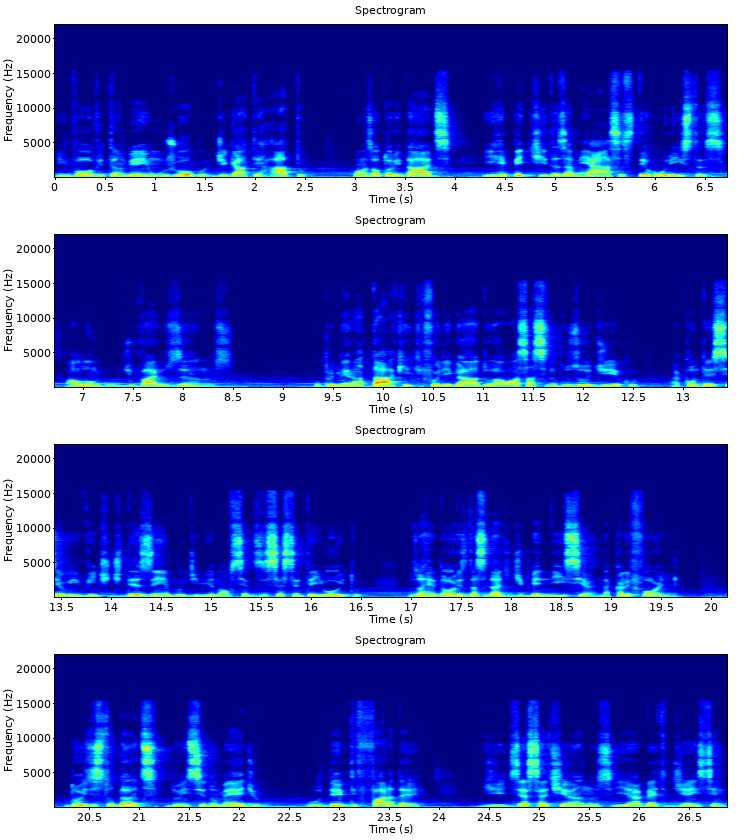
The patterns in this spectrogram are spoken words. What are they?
envolve também um jogo de gato e rato com as autoridades e repetidas ameaças terroristas ao longo de vários anos. O primeiro ataque, que foi ligado ao assassino do Zodíaco, aconteceu em 20 de dezembro de 1968, nos arredores da cidade de Benícia, na Califórnia. Dois estudantes do ensino médio, o David Faraday, de 17 anos, e a Beth Jensen,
